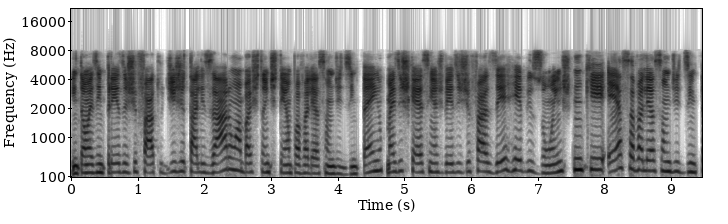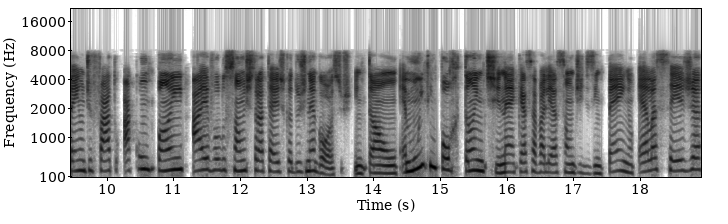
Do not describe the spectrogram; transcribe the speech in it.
Então, as empresas, de fato, digitalizaram há bastante tempo a avaliação de desempenho, mas esquecem, às vezes, de fazer revisões com que essa avaliação de desempenho, de fato, acompanhe a evolução estratégica dos negócios. Então, é muito importante, né, que essa avaliação de desempenho ela seja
